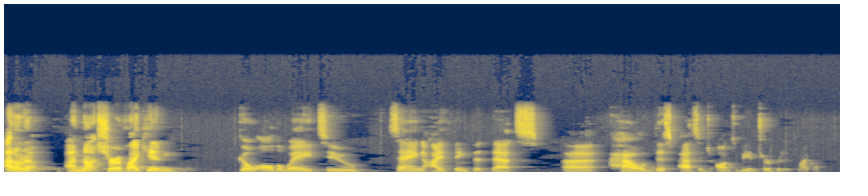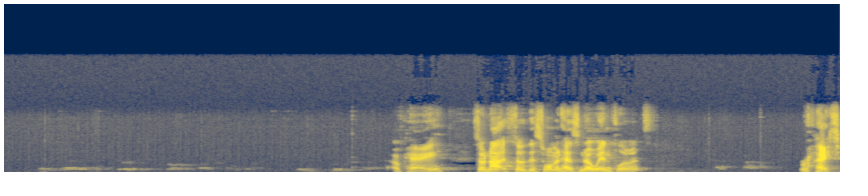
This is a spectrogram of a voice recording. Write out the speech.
I don't know. I'm not sure if I can go all the way to saying I think that that's uh, how this passage ought to be interpreted. Michael? Okay. So not so this woman has no influence. Right.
